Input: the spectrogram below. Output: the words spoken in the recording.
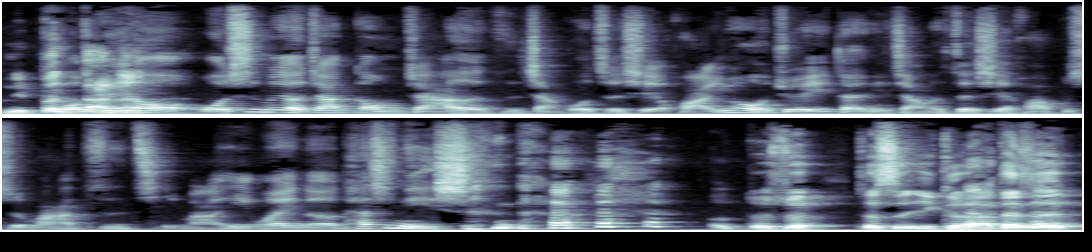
你笨我蛋啊！没有，我是没有这样跟我们家儿子讲过这些话，因为我觉得一旦你讲了这些话，不是骂自己嘛？因为呢，他是你生的，呃，对，所以这是一个啊，但是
